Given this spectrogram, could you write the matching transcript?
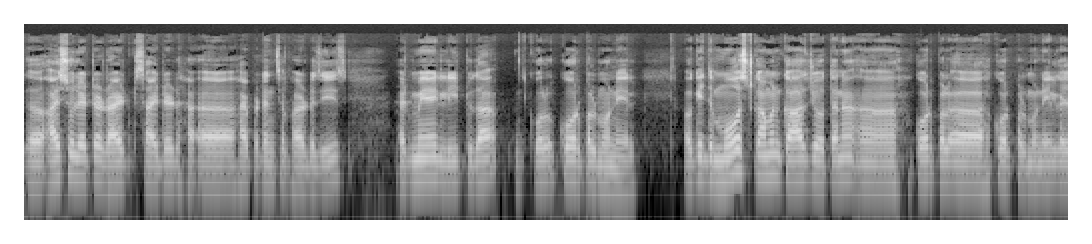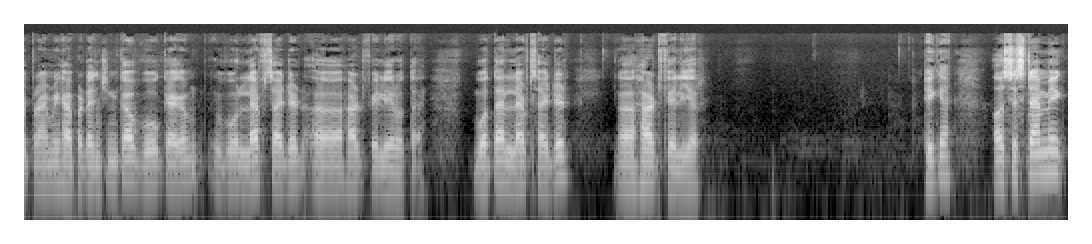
uh, isolated right sided uh, hypertensive heart disease it may lead to the pulmonale okay the most common cause जो होता है ना कोर पल कोर पल्मोनेल का जो प्राइमरी हाइपरटेंशन का वो क्या वो लेफ़्ट साइडेड हार्ट फेलियर होता है। वो होता है लेफ़्ट साइडेड हार्ट फेलियर ठीक है? और सिस्टेमिक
